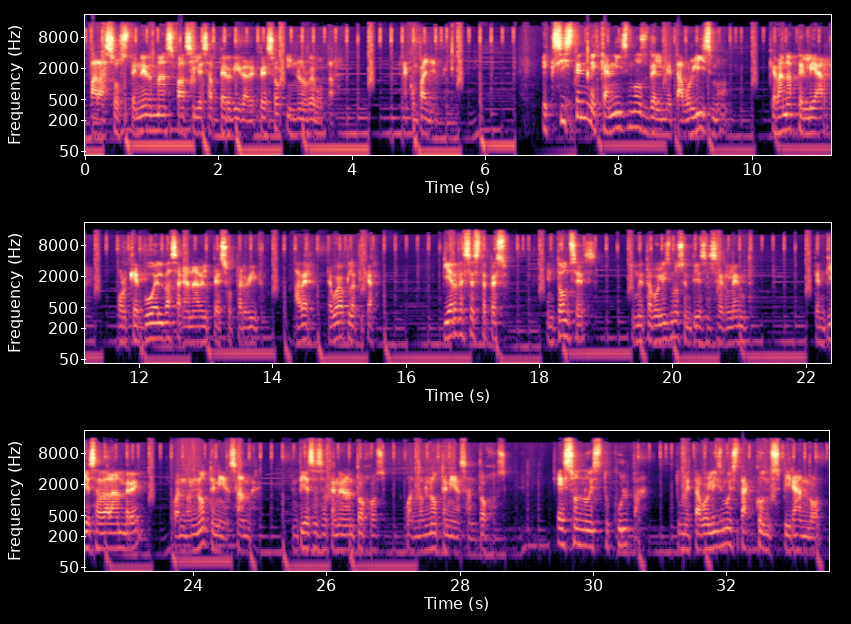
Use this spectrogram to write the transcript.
para sostener más fácil esa pérdida de peso y no rebotar. Acompáñenme. Existen mecanismos del metabolismo que van a pelear porque vuelvas a ganar el peso perdido. A ver, te voy a platicar. Pierdes este peso. Entonces, tu metabolismo se empieza a hacer lento. Te empieza a dar hambre cuando no tenías hambre. Empiezas a tener antojos cuando no tenías antojos. Eso no es tu culpa. Tu metabolismo está conspirando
